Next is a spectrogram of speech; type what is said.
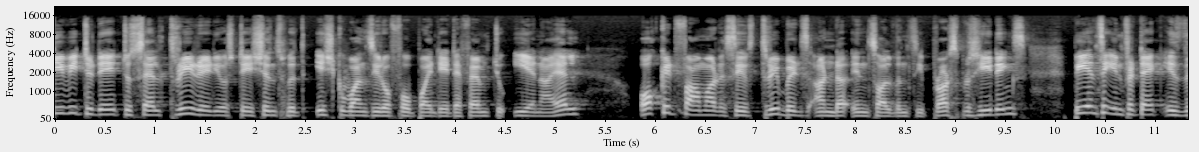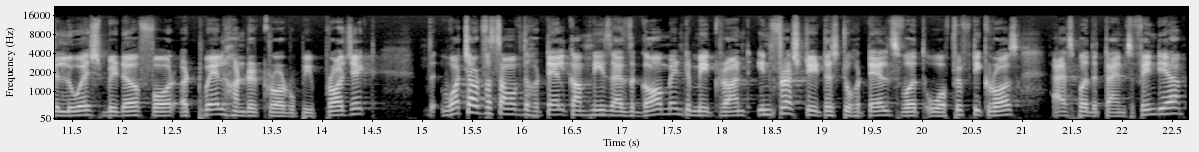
TV Today to sell three radio stations with Ishq 104.8 FM to ENIL. Orchid Pharma receives three bids under insolvency proceedings. PNC Infratech is the lowest bidder for a 1200 crore rupee project. Watch out for some of the hotel companies as the government may grant infra status to hotels worth over 50 crores as per the Times of India.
